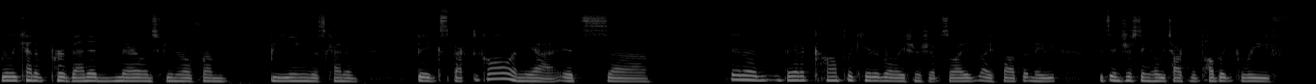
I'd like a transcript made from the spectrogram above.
really kind of prevented marilyn's funeral from being this kind of big spectacle. And yeah it's uh they had a they had a complicated relationship. So i i thought that maybe it's interesting how we talked about public grief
